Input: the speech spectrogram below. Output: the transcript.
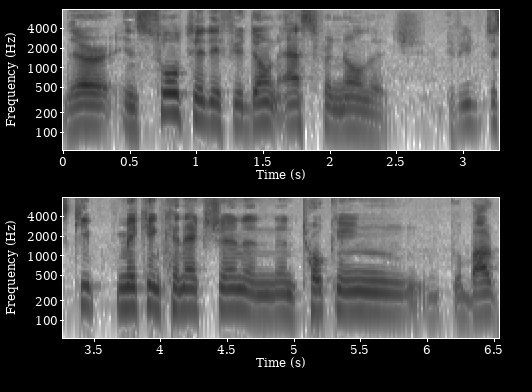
They're insulted if you don't ask for knowledge. If you just keep making connection and, and talking about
